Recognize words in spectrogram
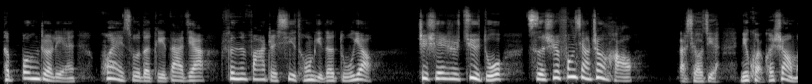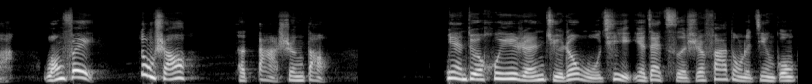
他绷着脸，快速地给大家分发着系统里的毒药。这些是剧毒，此时风向正好。大小姐，你快快上马。王妃，动手！他大声道。面对灰衣人举着武器，也在此时发动了进攻。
